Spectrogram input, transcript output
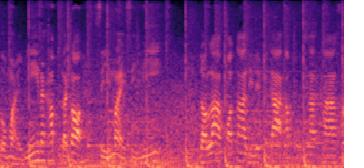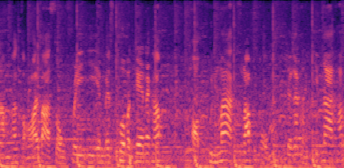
ตัวใหม่นี้นะครับ แล้วก็สีใหม่สีนี้ดอลลาร์พอต้าลีเลปิก้าครับผมราคา 3,200 บาท ส่งฟรี EMS ทั่วประเทศนะครับ ขอบคุณมากครับผม เจอกันใหม่คลิปหน้าครับ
